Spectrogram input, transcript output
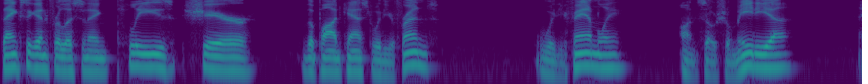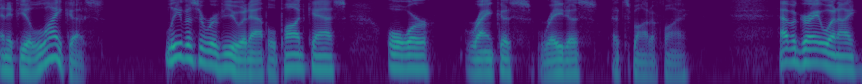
Thanks again for listening. Please share the podcast with your friends, with your family, on social media. And if you like us, leave us a review at Apple Podcasts or rank us, rate us at Spotify. Have a great one. I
